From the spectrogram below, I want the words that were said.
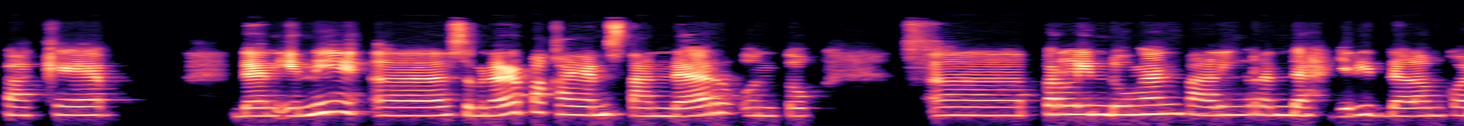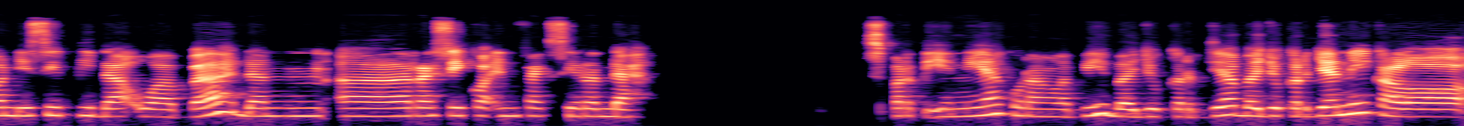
pakai dan ini uh, sebenarnya pakaian standar untuk uh, perlindungan paling rendah. Jadi dalam kondisi tidak wabah dan uh, resiko infeksi rendah. Seperti ini ya kurang lebih baju kerja. Baju kerja nih kalau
